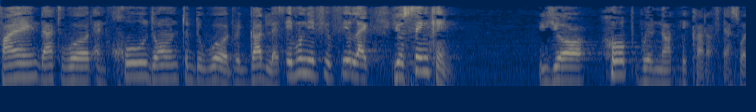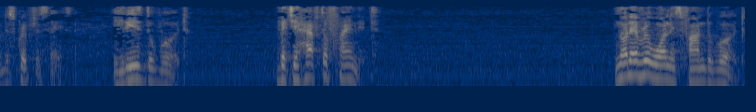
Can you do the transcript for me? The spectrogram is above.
Find that word and hold on to the word regardless. Even if you feel like you're sinking, your hope will not be cut off. That's what the scripture says. It is the word. But you have to find it. Not everyone has found the word.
